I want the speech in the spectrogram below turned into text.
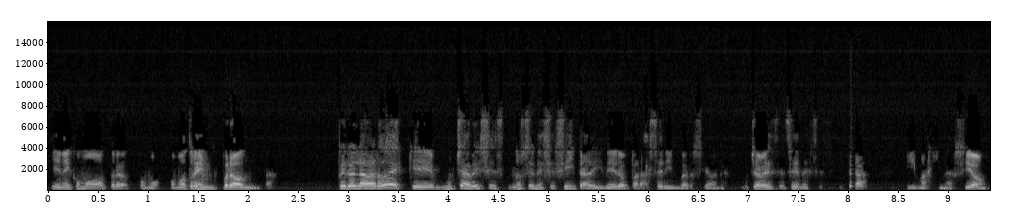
tiene como otra, como, como otra impronta. Pero la verdad es que muchas veces no se necesita dinero para hacer inversiones, muchas veces se necesita imaginación.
